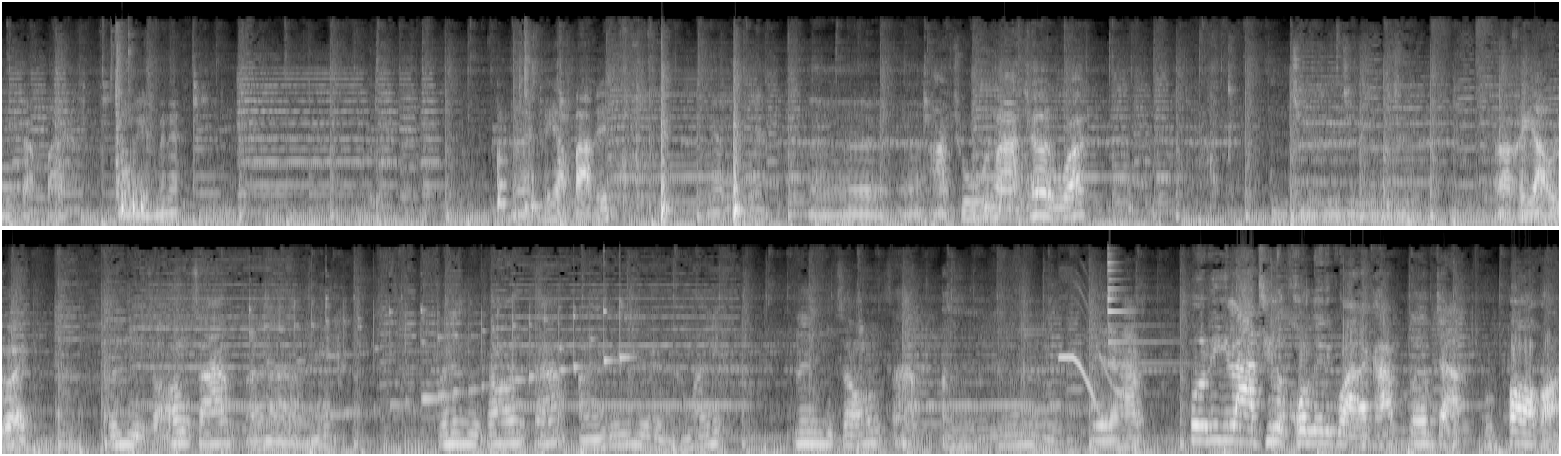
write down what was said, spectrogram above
มือจับไปมองเห็นไหมเนี่ยขยับปากดิเงี้ยเงี้ยเอออะชูขึ้นมาเชิดหัวจึงจึงจึงจึงจึงอะเขย่าด้วยหนึ่งสองสามอ่าเนี่ย หนึ่งสองสามเออทำไมหนึ่งสองสามเออเดี๋ยวนะครับพูดลีลาทีละคนเลยดีกว่านะครับ เริ่มจากคุณพ่อก่อน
